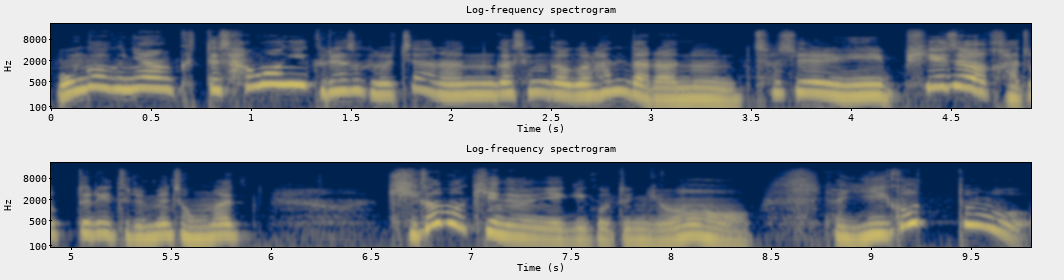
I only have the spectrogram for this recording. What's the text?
뭔가 그냥 그때 상황이 그래서 그렇지 않았는가 생각을 한다라는 사실 이 피해자 가족들이 들으면 정말 기가 막히는 얘기거든요. 자, 이것도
